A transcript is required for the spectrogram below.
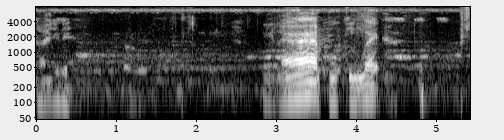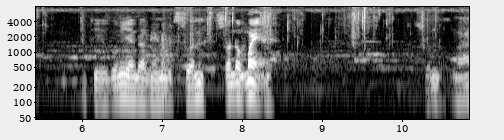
ขายอยู่ดินี่แหละปลูกทิ้งไว้ที่ก็มีอย่างดอกเนี่ยมันเป็นสวนสวนดอกไม้อะสวนดอกไม้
